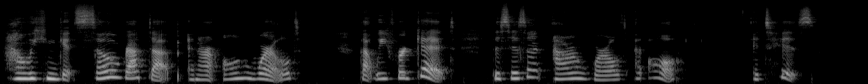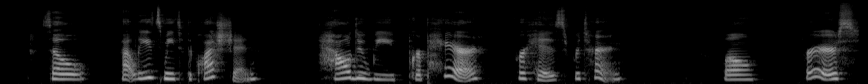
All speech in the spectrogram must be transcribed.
how we can get so wrapped up in our own world that we forget this isn't our world at all, it's His. So that leads me to the question how do we prepare for His return? Well, first,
